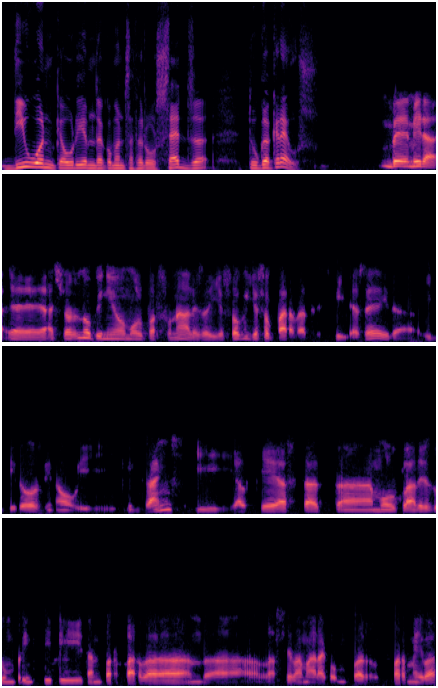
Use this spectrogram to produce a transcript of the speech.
Diuen que hauríem de començar a fer-ho als 16. Tu què creus? Bé, mira, eh, això és una opinió molt personal, és a dir, jo soc, jo soc pare de tres filles, eh, i de 22, 19 i 15 anys, i el que ha estat eh, molt clar des d'un principi, tant per part de, de la seva mare com per part meva,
